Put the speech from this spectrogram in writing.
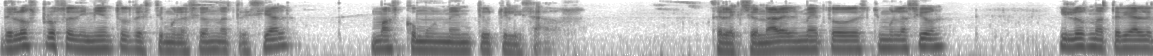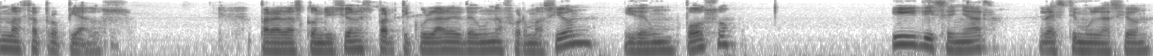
de los procedimientos de estimulación matricial más comúnmente utilizados, seleccionar el método de estimulación y los materiales más apropiados para las condiciones particulares de una formación y de un pozo y diseñar la estimulación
